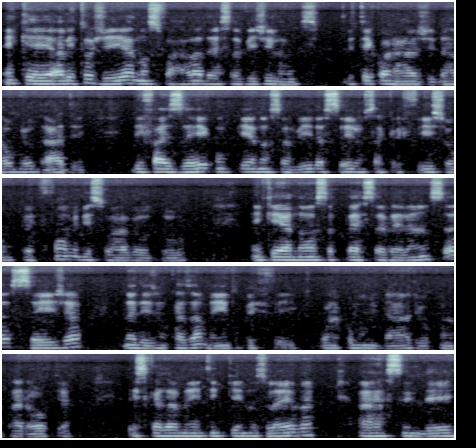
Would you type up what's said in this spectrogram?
em que a liturgia nos fala dessa vigilância de ter coragem, da humildade, de fazer com que a nossa vida seja um sacrifício, um perfume de suave odor, em que a nossa perseverança seja, né, diz, um casamento perfeito com a comunidade ou com a paróquia. Esse casamento em que nos leva a acender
